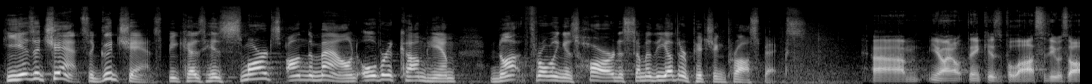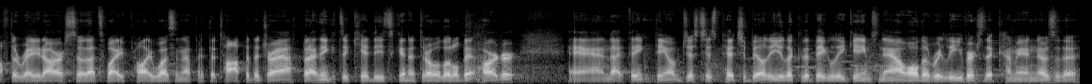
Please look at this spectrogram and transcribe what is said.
he has a chance, a good chance, because his smarts on the mound overcome him not throwing as hard as some of the other pitching prospects. Um, you know, I don't think his velocity was off the radar, so that's why he probably wasn't up at the top of the draft. But I think it's a kid that's going to throw a little bit harder. And I think, you know, just his pitch ability. You look at the big league games now, all the relievers that come in, those are the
